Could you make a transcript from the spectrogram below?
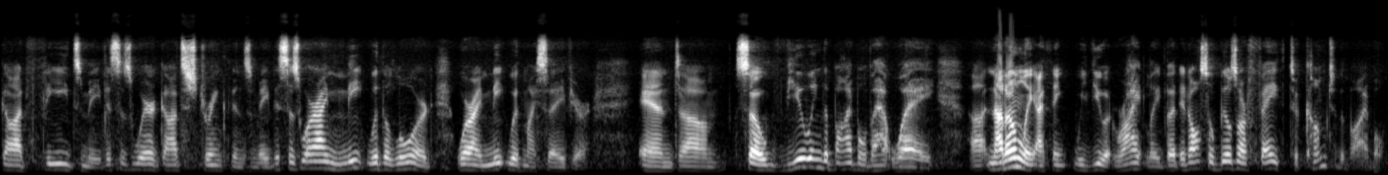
God feeds me. This is where God strengthens me. This is where I meet with the Lord, where I meet with my Savior. And um, so, viewing the Bible that way, uh, not only I think we view it rightly, but it also builds our faith to come to the Bible,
